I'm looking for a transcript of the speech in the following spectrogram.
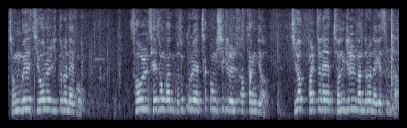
정부의 지원을 이끌어내고 서울 세종간 고속도로의 착공 시기를 앞당겨 지역 발전의 전기를 만들어내겠습니다.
